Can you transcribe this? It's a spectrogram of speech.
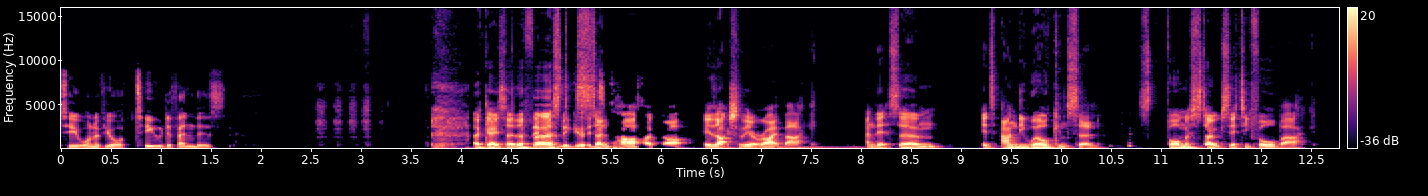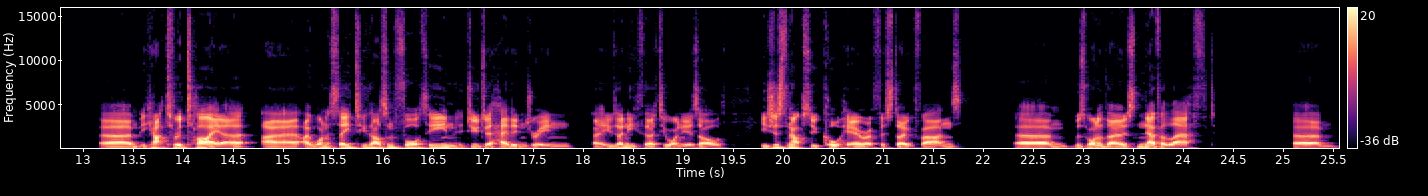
to one of your two defenders. Okay, so the first centre half I've got is actually a right back, and it's um it's Andy Wilkinson, former Stoke City fullback. Um, he had to retire. Uh, I want to say 2014 due to a head injury. And, uh, he was only 31 years old. He's just an absolute cult hero for Stoke fans. Um, was one of those never left. Um,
